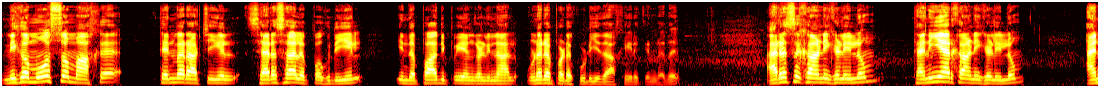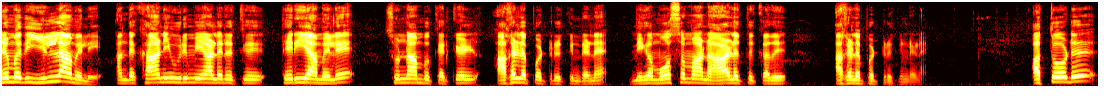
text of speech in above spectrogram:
மிக மோசமாக தென்மராட்சியில் சரசால பகுதியில் இந்த பாதிப்பு எங்களினால் உணரப்படக்கூடியதாக இருக்கின்றது. அரசு காணிகளிலும் தனியார் காணிகளிலும் அனுமதி இல்லாமலே அந்த காணி உரிமையாளருக்கு தெரியாமலே சுண்ணாம்பு கற்கள் அகலப்பட்டிருக்கின்றன. மிக மோசமான ஆழத்துக்கு அது அகலப்பட்டிருக்கின்றன. அத்தோடு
